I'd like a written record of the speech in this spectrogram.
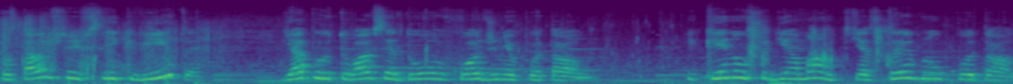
Поставивши всі квіти, я приготувався до входження в портал. І кинувши діамант, я стрибнув в портал.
